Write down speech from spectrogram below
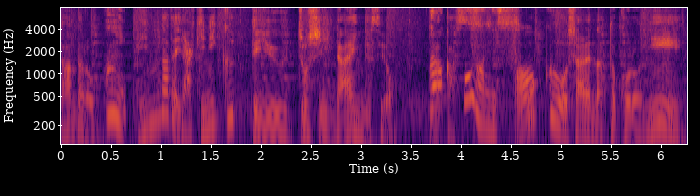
なんだろう、はい。みんなで焼肉っていう女子いないんですよ。あなんかそうなんですか？ごくおしゃれなところに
